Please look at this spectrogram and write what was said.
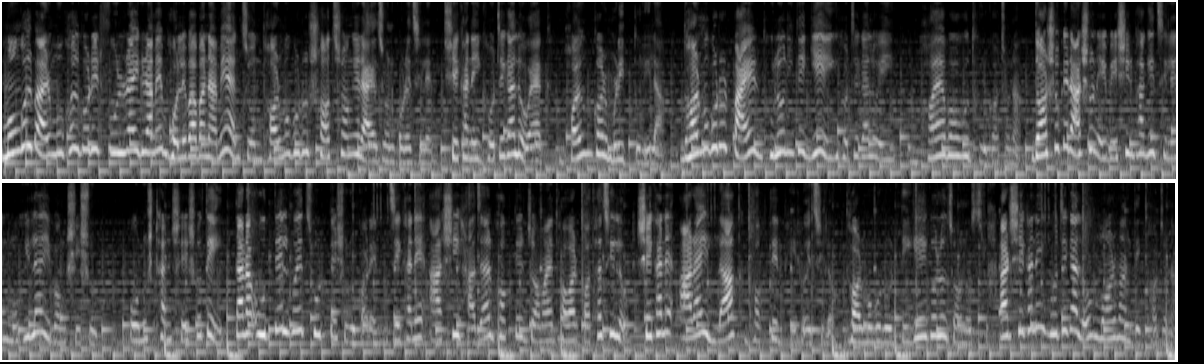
মঙ্গলবার মুঘলগড়ির ফুলরাই গ্রামে ভোলে বাবা নামে একজন ধর্মগুরু সৎসঙ্গের আয়োজন করেছিলেন। সেখানেই ঘটে গেল এক ভয়ঙ্কর মৃত্যুলীলা। ধর্মগুরুর পায়ের ধুলো নিতে গিয়েই ঘটে গেল এই ভয়াবহ দুর্ঘটনা। দর্শকের আসনে বেশিরভাগই ছিলেন মহিলা এবং শিশু। অনুষ্ঠান শেষ হতেই তারা উদ্বেল হয়ে ছুটতে শুরু করেন। যেখানে আশি হাজার ভক্তের জমায়েত হওয়ার কথা ছিল, সেখানে আড়াই লাখ ভক্তের ভিড় হয়েছিল। ধর্মগুরুর দিকে এগোলো জনশ্রু। আর সেখানেই ঘটে গেল মর্মান্তিক ঘটনা।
